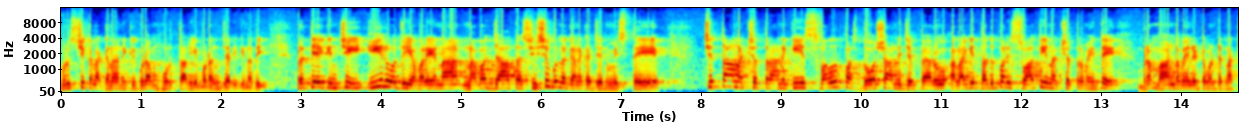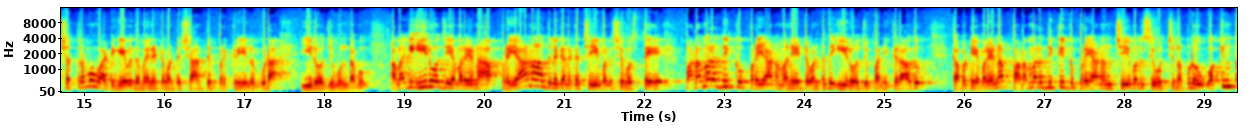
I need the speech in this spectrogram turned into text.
వృశ్చిక లగ్నానికి కూడా ముహూర్తాలు ఇవ్వడం జరిగినది. ప్రత్యేకించి ఈరోజు ఎవరైనా నవజాత శిశువులు గనక జన్మిస్తే చిత్తా నక్షత్రానికి స్వల్ప దోషాన్ని చెప్పారు. అలాగే తదుపరి స్వాతి నక్షత్రం అయితే బ్రహ్మాండమైనటువంటి నక్షత్రము వాటికి ఏ విధమైనటువంటి శాంతి ప్రక్రియలు కూడా ఈరోజు ఉండవు. అలాగే ఈరోజు ఎవరైనా ప్రయాణాదులు గనక చేయవలసి వస్తే పడమర దిక్కు ప్రయాణం అనేటువంటిది ఈరోజు పనికిరాదు. కాబట్టి ఎవరైనా పడమర దిక్కుకు ప్రయాణం చేయవలసి వచ్చినప్పుడు ఒకంత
